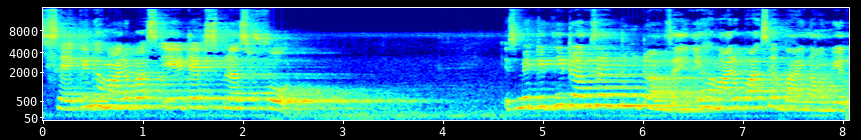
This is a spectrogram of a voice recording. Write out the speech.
सेकंड हमारे पास एट एक्स प्लस फोर इसमें कितनी टर्म्स हैं? टू टर्म्स हैं। ये हमारे पास है binomial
